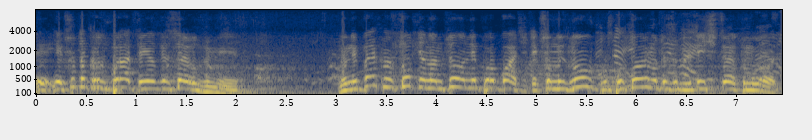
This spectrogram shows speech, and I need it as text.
е, якщо так розбиратися, я все розумію. Ну Небесна сотня нам цього не пробачить, якщо ми знову повторимо це в 2004 році.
